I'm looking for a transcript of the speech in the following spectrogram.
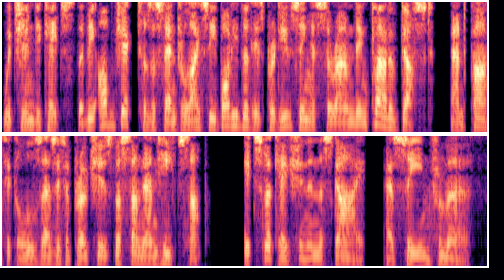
which indicates that the object has a central icy body that is producing a surrounding cloud of dust, and particles as it approaches the Sun and heats up. Its location in the sky, as seen from Earth,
